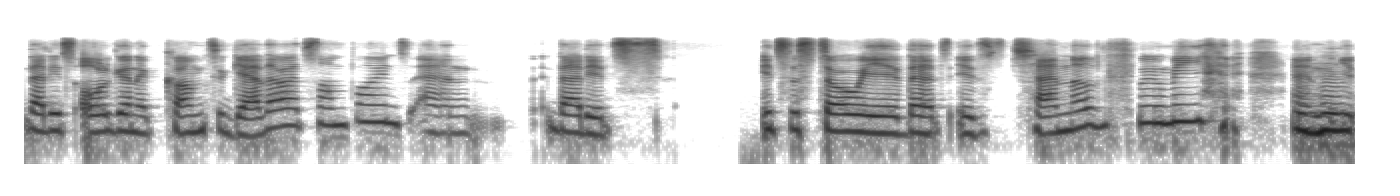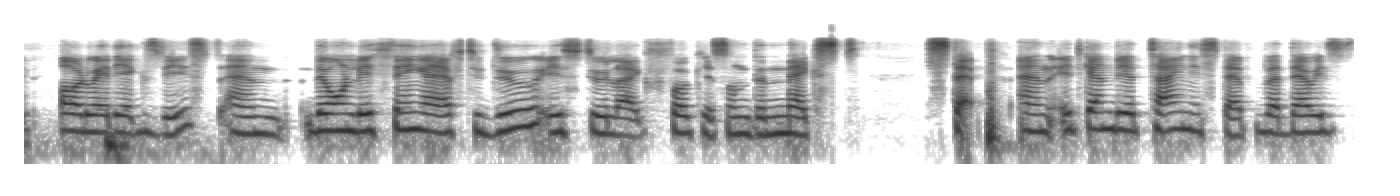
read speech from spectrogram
that it's all going to come together at some point and that it's it's a story that is channeled through me and mm-hmm. it already exists. And the only thing i have to do is to like focus on the next step. And it can be a tiny step but there is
